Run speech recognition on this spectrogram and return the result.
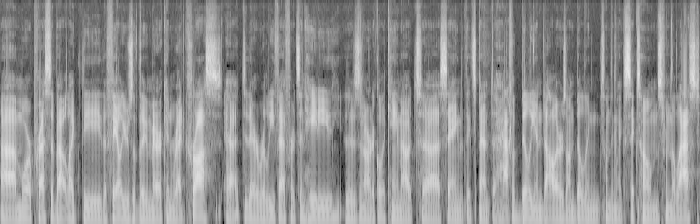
uh, more press about like the the failures of the American Red Cross uh, to their relief efforts in Haiti. There's an article that came out uh, saying that they'd spent a half a billion dollars on building something like six homes from the last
